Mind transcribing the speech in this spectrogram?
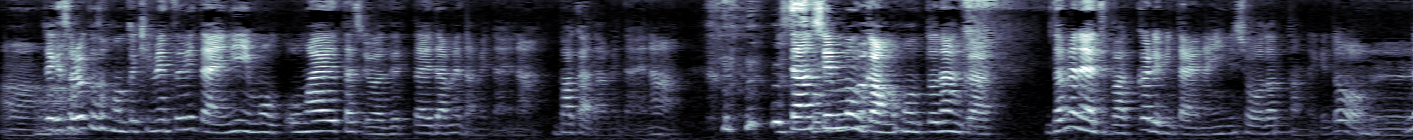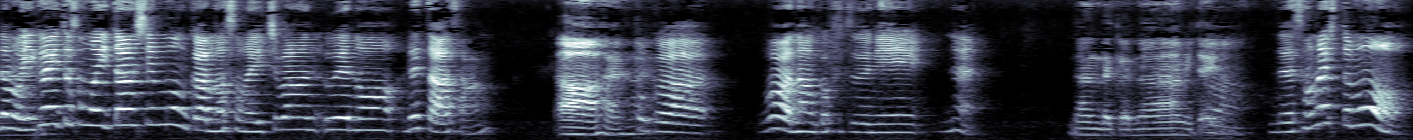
あー。だけどそれこそ本当鬼滅みたいにもうお前たちは絶対ダメだみたいなバカだみたいな 異端審問官も本当なんかダメなやつばっかりみたいな印象だったんだけどうん。でも意外とその異端審問官のその一番上のレターさんあーはいはい。とかはなんか普通にね、なんだかなーみたいな、うん、でその人も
